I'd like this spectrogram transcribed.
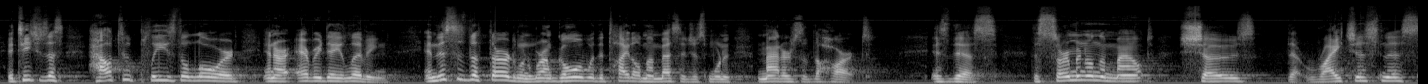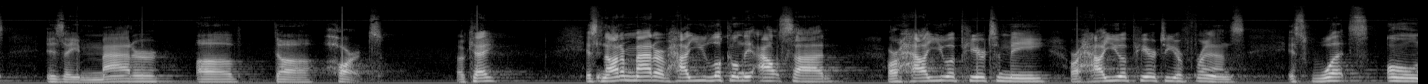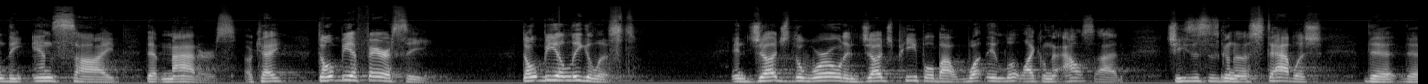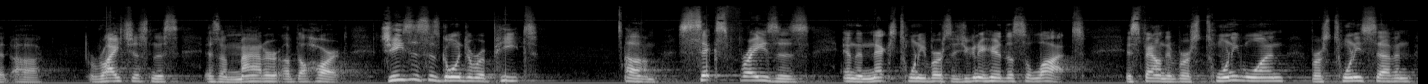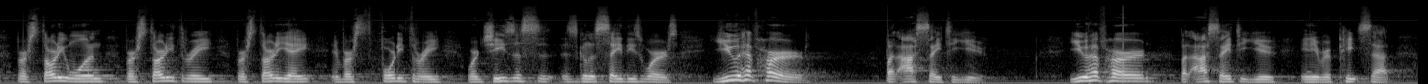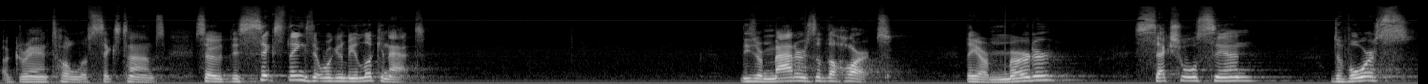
It teaches us how to please the Lord in our everyday living. And this is the third one where I'm going with the title of my message this morning Matters of the Heart. Is this the Sermon on the Mount shows that righteousness is a matter of the heart. Okay? It's not a matter of how you look on the outside or how you appear to me or how you appear to your friends. It's what's on the inside that matters. Okay? Don't be a Pharisee. Don't be a legalist and judge the world and judge people by what they look like on the outside. Jesus is going to establish that, that uh, righteousness is a matter of the heart. Jesus is going to repeat um, six phrases in the next 20 verses. You're going to hear this a lot. It's found in verse 21, verse 27, verse 31, verse 33, verse 38, and verse 43, where Jesus is going to say these words You have heard, but I say to you. You have heard, but I say to you. And he repeats that a grand total of six times. So, the six things that we're going to be looking at, these are matters of the heart. They are murder, sexual sin, divorce,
